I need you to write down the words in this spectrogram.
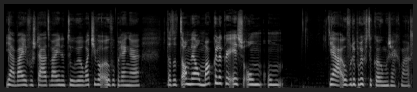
ja, waar je voor staat, waar je naartoe wil, wat je wil overbrengen, dat het dan wel makkelijker is om, om ja, over de brug te komen, zeg maar.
